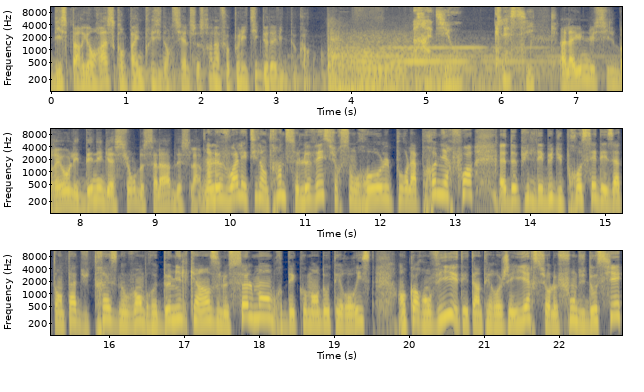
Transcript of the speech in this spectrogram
disparue en rase campagne présidentielle. Ce sera l'info politique de David Doucan. Radio Classique. À la une, Lucille Bréau, les dénégations de Salah Abdeslam. Le voile est-il en train de se lever sur son rôle pour la première fois depuis le début du procès des attentats du 13 novembre 2015 Le seul membre des commandos terroristes encore en vie était interrogé hier sur le fond du dossier.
